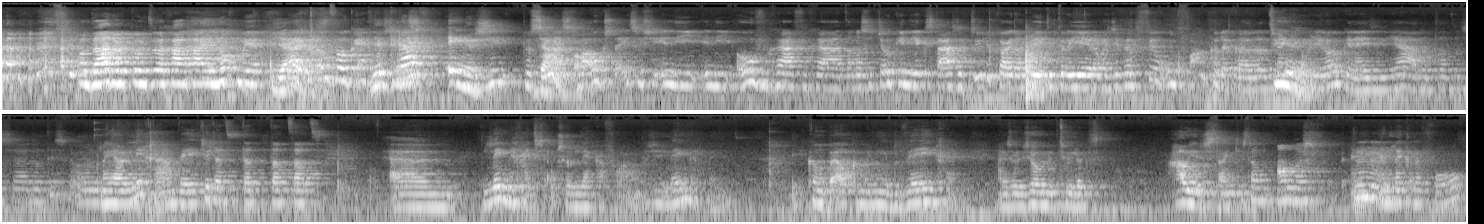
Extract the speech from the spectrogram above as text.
Want daardoor komt, we gaan, ga je nog meer. Ja, ik geloof ook echt. Je je krijgt energie Precies, daarvan. maar ook steeds als je in die, in die overgave gaat, en dan zit je ook in die extase, natuurlijk kan je dan beter creëren, want je bent veel ontvankelijker. Dat denk Tuurlijk. ik me nu ook ineens. En ja, dat, dat, is, eh, dat is gewoon. Maar jouw lichaam, weet je, dat, dat, dat, dat ehm, lenigheid is ook zo lekker voor. Want als je lenig bent, je kan op elke manier bewegen. En sowieso natuurlijk hou je de standjes dan anders en, en lekkerder vol.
